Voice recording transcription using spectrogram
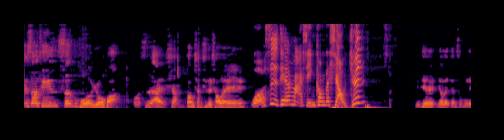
欢迎收听生活优化，我是爱想东想西的乔伟，我是天马行空的小军。今天要来讲什么嘞？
